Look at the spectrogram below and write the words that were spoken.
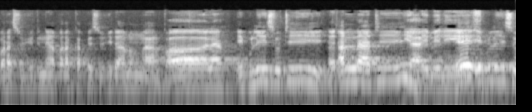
abara sujudini abara kape sujudanunga. Qala iblisu ti eh, allati ya iblis. E iblisu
